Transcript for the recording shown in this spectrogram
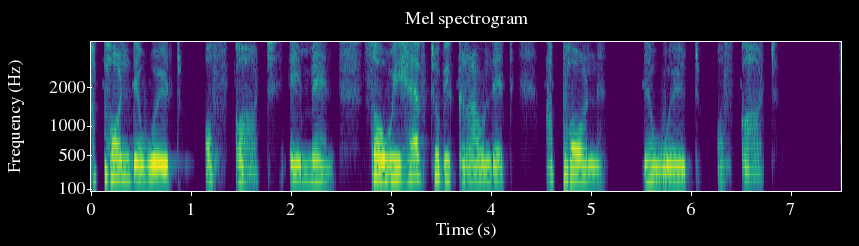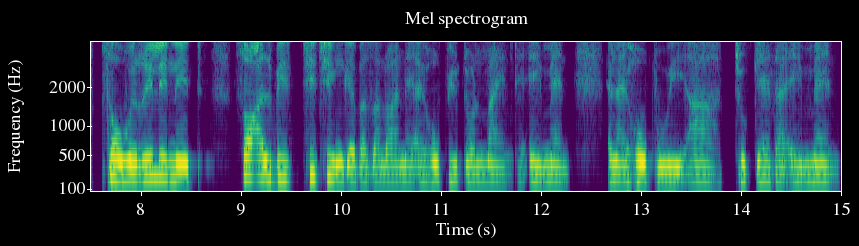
upon the word of God. Amen. So we have to be grounded upon the word of God. So we really need, so I'll be teaching eh, Bazalwane. I hope you don't mind. Amen. And I hope we are together. Amen.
